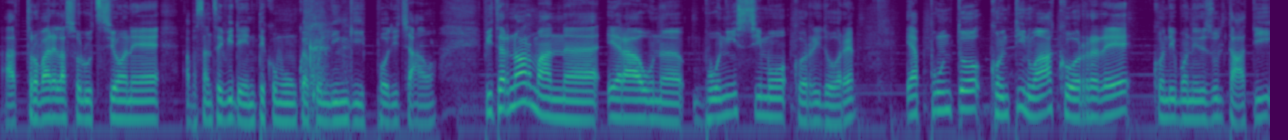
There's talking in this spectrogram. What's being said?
a trovare la soluzione abbastanza evidente comunque a quell'inghippo, diciamo. Peter Norman eh, era un buonissimo corridore e appunto continua a correre con dei buoni risultati,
